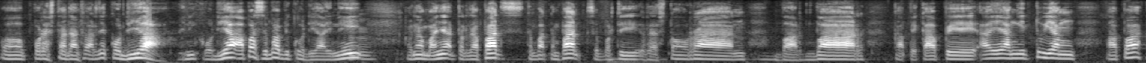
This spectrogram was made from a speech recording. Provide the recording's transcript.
eh, Polresta dan artinya Kodia. Ini Kodia apa sebab di Kodia ini? Karena banyak terdapat tempat-tempat seperti restoran, bar-bar, kafe-kafe, ah, yang itu yang apa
